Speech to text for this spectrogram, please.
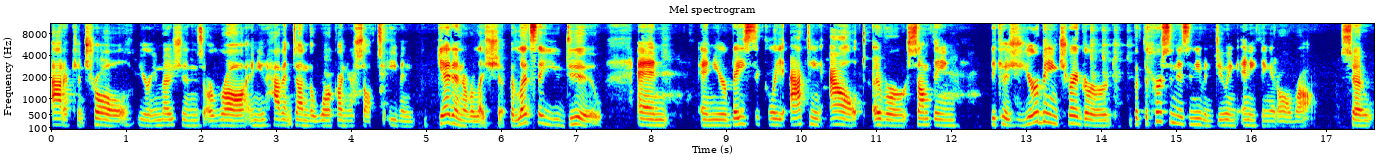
out of control. Your emotions are raw and you haven't done the work on yourself to even get in a relationship. But let's say you do, and and you're basically acting out over something because you're being triggered, but the person isn't even doing anything at all wrong. So,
